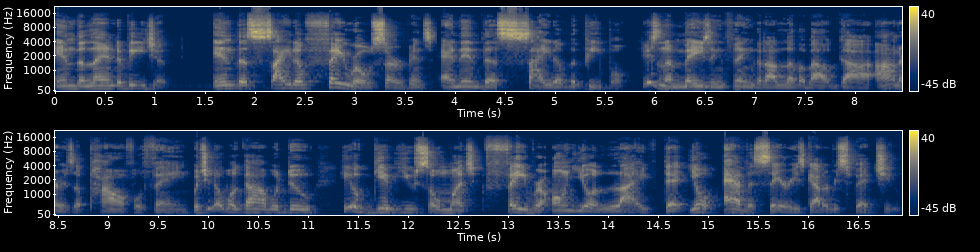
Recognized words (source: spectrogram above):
in the land of Egypt in the sight of Pharaoh's servants and in the sight of the people. Here's an amazing thing that I love about God. Honor is a powerful thing. But you know what God will do? He'll give you so much favor on your life that your adversaries got to respect you.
